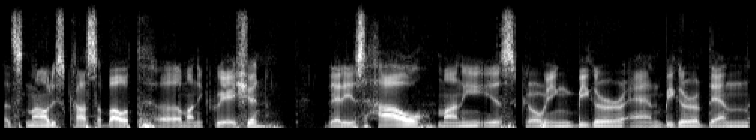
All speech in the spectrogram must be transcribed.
let's now discuss about uh, money creation that is how money is growing bigger and bigger than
